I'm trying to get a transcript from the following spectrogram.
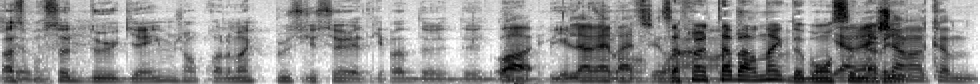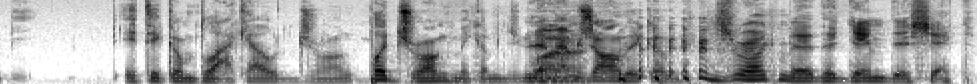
Ah, c'est pour ça deux games, genre probablement que plus que ça, il aurait été capable de. de, de Ouais, beat, il l'aurait genre. battu, ouais. Ça fait un tabarnak de bons il aurait scénarios. genre comme été comme blackout drunk, pas drunk mais comme le Ouais. même genre de comme Drunk, mais de game d'échecs.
